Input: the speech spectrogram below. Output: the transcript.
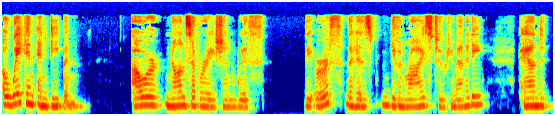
awaken and deepen our non-separation with the earth that has given rise to humanity and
